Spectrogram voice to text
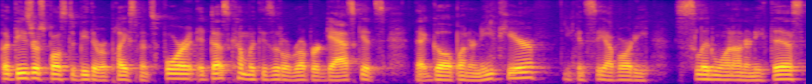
But these are supposed to be the replacements for it. It does come with these little rubber gaskets that go up underneath here. You can see I've already slid one underneath this.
